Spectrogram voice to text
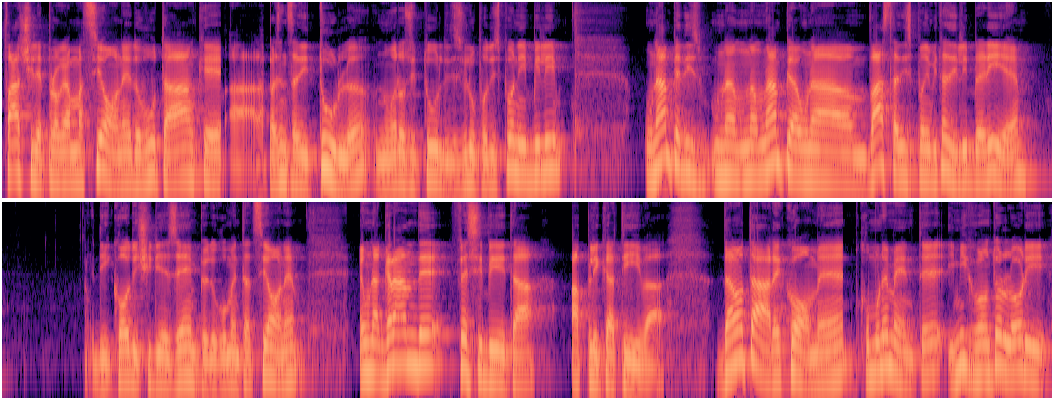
facile programmazione dovuta anche alla presenza di tool, numerosi tool di sviluppo disponibili, un'ampia, una, un'ampia, una vasta disponibilità di librerie, di codici di esempio, documentazione e una grande flessibilità applicativa. Da notare come comunemente i microcontrollori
